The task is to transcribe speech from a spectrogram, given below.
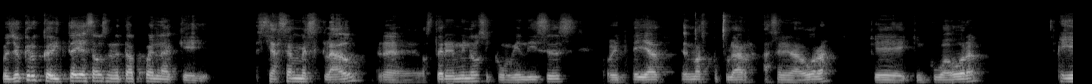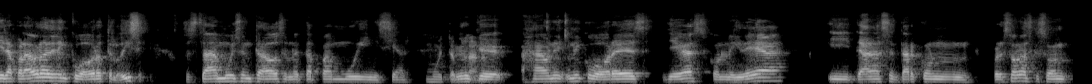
Pues yo creo que ahorita ya estamos en una etapa en la que ya se han mezclado eh, los términos y como bien dices, ahorita ya es más popular aceleradora que, incubadora. Y la palabra de incubadora te lo dice. Sea, está muy centrados en una etapa muy inicial. Muy temprano. Creo que ajá, una, una incubadora es, llegas con la idea, y te van a sentar con personas que son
